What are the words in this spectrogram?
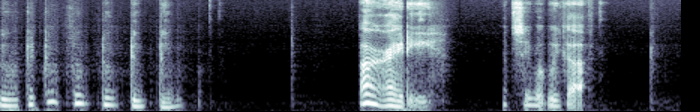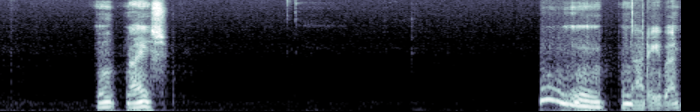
Do, do, do, do, do, do. Alrighty. Let's see what we got. Oh, nice. Hmm, not even.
